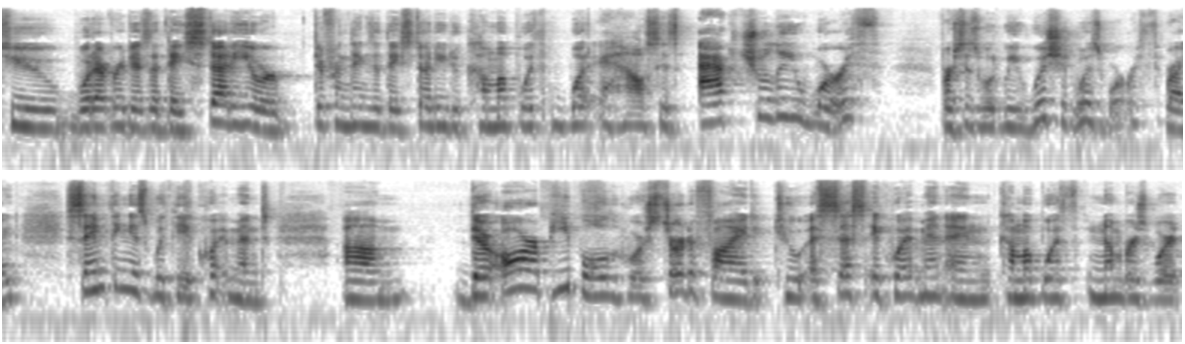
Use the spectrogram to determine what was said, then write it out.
to whatever it is that they study or different things that they study to come up with what a house is actually worth versus what we wish it was worth, right? Same thing is with the equipment. Um, there are people who are certified to assess equipment and come up with numbers where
